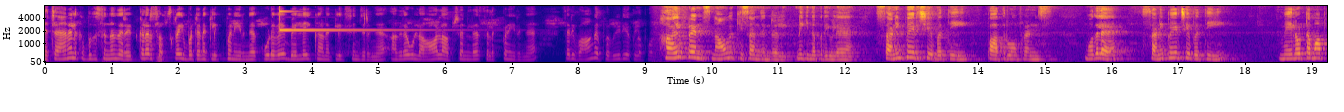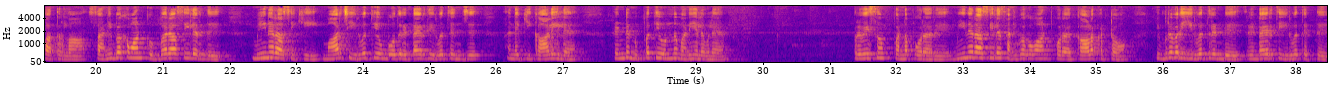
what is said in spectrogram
இந்த சேனலுக்கு புதுசுன்னா இந்த ரெட் கலர் சப்ஸ்கிரைப் பட்டனை கிளிக் பண்ணிடுங்க கூடவே பெல் ஐக்கானை கிளிக் செஞ்சுருங்க. அதில் உள்ள ஆல் ஆப்ஷனில் செலக்ட் பண்ணிடுங்க சரி வாங்க இப்போ வீடியோக்குள்ளே போகலாம் ஹாய் ஃப்ரெண்ட்ஸ் நான் உங்கள் கிசான் ஜென்ரல். இன்றைக்கி இந்த பதிவில் சனிப்பெயர்ச்சியை பற்றி பார்த்துருவோம் ஃப்ரெண்ட்ஸ் முதல்ல சனிப்பயிற்சியை பற்றி மேலோட்டமாக பார்த்துடலாம். சனி பகவான் கும்பராசியிலிருந்து மீனராசிக்கு மார்ச் இருபத்தி ஒம்பது ரெண்டாயிரத்தி இருபத்தஞ்சு அன்னைக்கு காலையில் ரெண்டு முப்பத்தி ஒன்று மணி அளவில் பிரவேசம் பண்ண போகிறாரு மீனராசியில் சனி பகவான் போகிற காலகட்டம் பிப்ரவரி இருபத்தி ரெண்டு ரெண்டாயிரத்தி இருபத்தெட்டு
